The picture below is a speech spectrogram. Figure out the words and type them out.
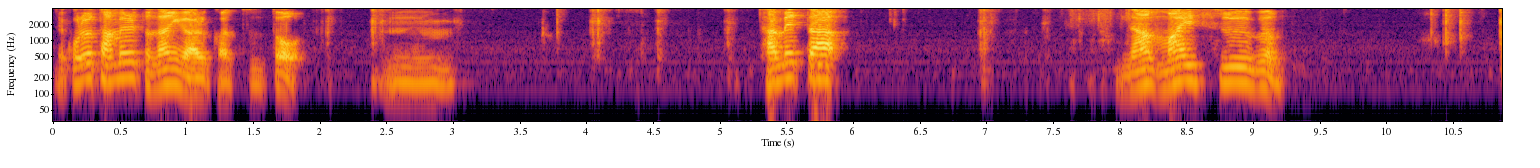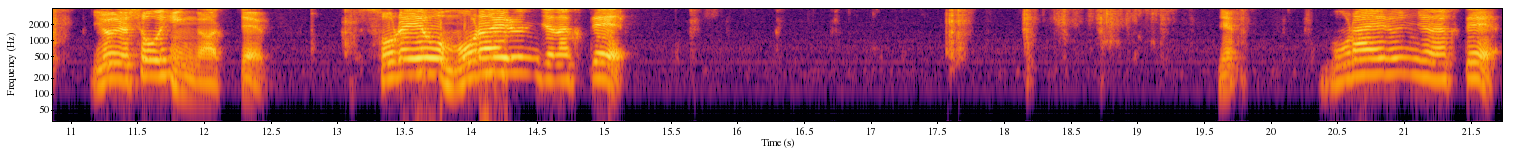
で、これを貯めると何があるかっていうと、うん、貯めた、な、枚数分、いろいろ商品があって、それをもらえるんじゃなくて、ね。もらえるんじゃなくて、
